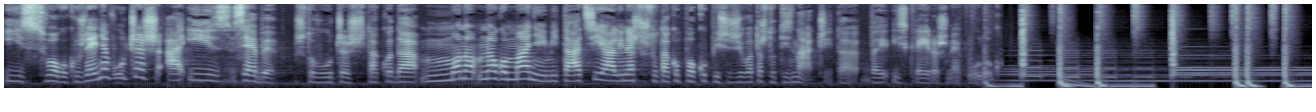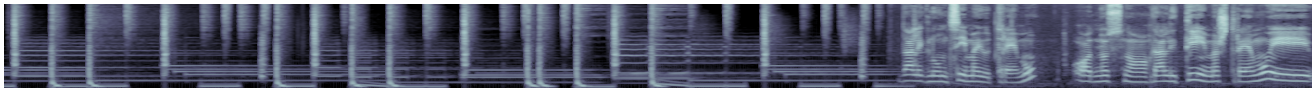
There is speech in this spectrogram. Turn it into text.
iz svog okruženja vučeš, a i iz sebe što vučeš. Tako da, mono, mnogo manje imitacije, ali nešto što tako pokupiš iz života što ti znači da, da iskreiraš neku ulogu. Da li glumci imaju tremu? Odnosno, da li ti imaš tremu i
